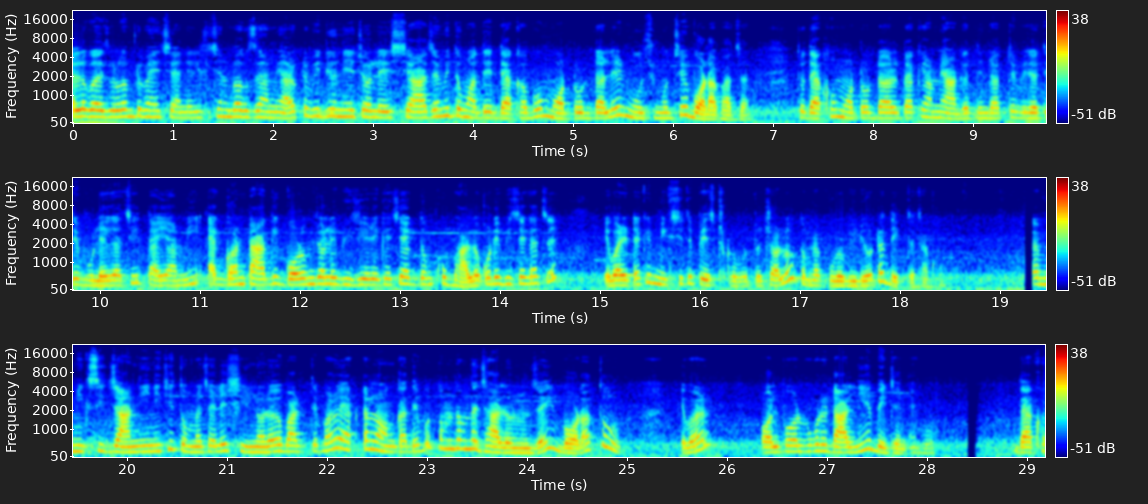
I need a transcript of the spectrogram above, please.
Hello guys welcome to my channel kitchen ব্লগসে আমি আর একটা ভিডিও নিয়ে চলে এসেছি। আজ আমি তোমাদের দেখাবো মটর ডালের মুচমুচে বড়া ভাজা। তো দেখো, মটর ডালটাকে আমি আগের দিন রাত্রে ভেজাতে ভুলে গেছি, তাই আমি এক ঘণ্টা আগে গরম জলে ভিজিয়ে রেখেছি, একদম খুব ভালো করে ভিজে গেছে। এবার এটাকে মিক্সিতে পেস্ট করব। তো চলো, তোমরা পুরো ভিডিওটা দেখতে থাকো। মিক্সি জার নিয়ে নিচ্ছি, তোমরা চাইলে শিলনোড়াও বাড়তে পারো। একটা লঙ্কা দেবো তোমরা তোমাদের ঝাল অনুযায়ী, বড়া তো। এবার অল্প অল্প করে ডাল নিয়ে বেটে নেব। দেখো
